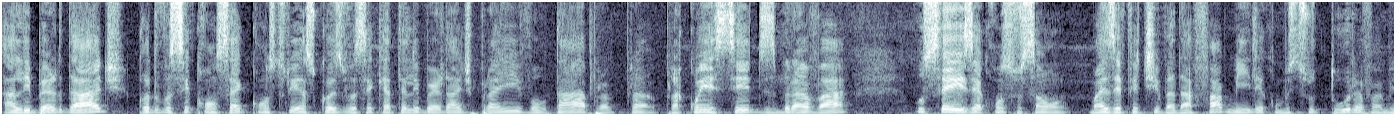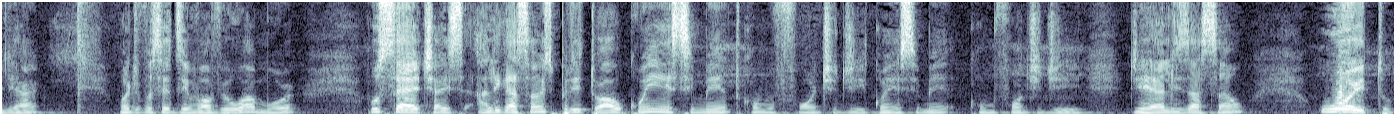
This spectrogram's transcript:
a liberdade. Quando você consegue construir as coisas, você quer ter liberdade para ir voltar, para conhecer, desbravar. O 6 é a construção mais efetiva da família, como estrutura familiar, onde você desenvolve o amor. O 7, a, a ligação espiritual, conhecimento como fonte de conhecimento, como fonte de, de realização. O 8,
